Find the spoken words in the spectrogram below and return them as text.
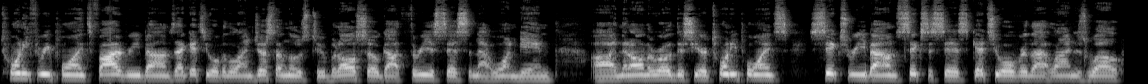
23 points, five rebounds. That gets you over the line just on those two, but also got three assists in that one game. Uh, and then on the road this year, 20 points, six rebounds, six assists, gets you over that line as well.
